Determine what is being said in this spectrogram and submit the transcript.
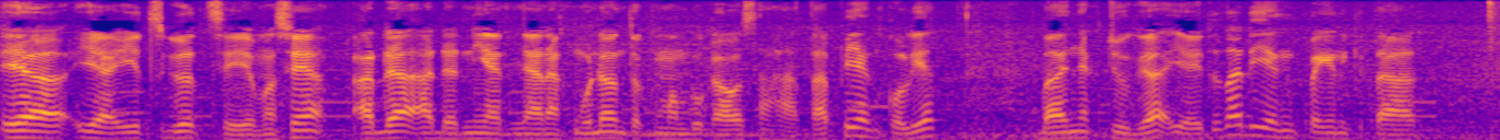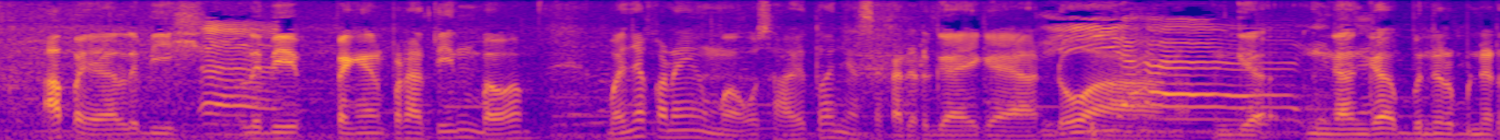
ya ya it's good sih. Maksudnya ada ada niatnya anak muda untuk membuka usaha. Tapi yang kulihat banyak juga ya itu tadi yang pengen kita apa ya lebih Eh. lebih pengen perhatiin bahwa banyak orang yang mau usaha itu hanya sekadar gaya-gayaan doang. Iya, Enggak gitu enggak kan. enggak bener-bener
